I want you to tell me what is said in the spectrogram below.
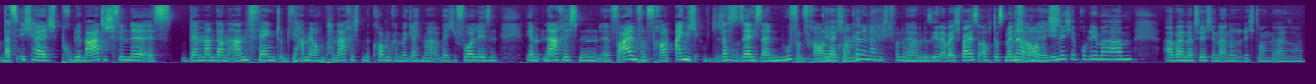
was ich halt problematisch finde, ist, wenn man dann anfängt, und wir haben ja auch ein paar Nachrichten bekommen, können wir gleich mal welche vorlesen. Wir haben Nachrichten, äh, vor allem von Frauen, eigentlich, lass uns ehrlich sein, nur von Frauen Ja, bekommen. ich habe keine Nachricht von einem Mann Ähm, gesehen, aber ich weiß auch, dass Männer auch auch, ähnliche Probleme haben, aber natürlich in eine andere Richtung. Also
